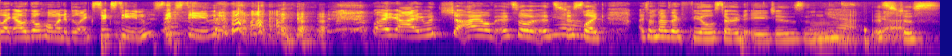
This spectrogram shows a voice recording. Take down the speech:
like, I'll go home and it'd be like 16, 16. like I'm a child. And so it's just like, I, sometimes I feel certain ages and Yeah, it's yeah. just,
